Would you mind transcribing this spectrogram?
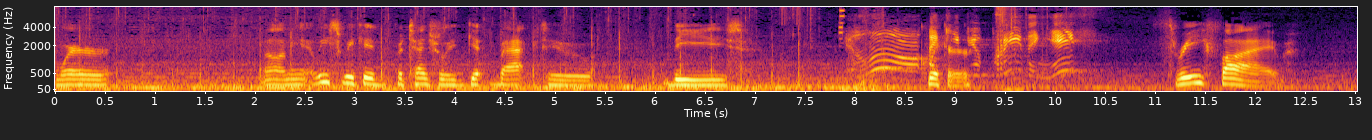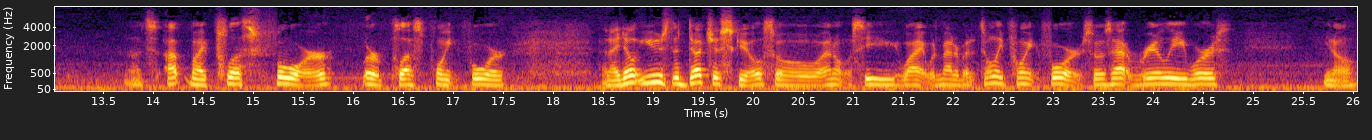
and where well I mean at least we could potentially get back to these quicker three five that's up by plus four or plus point four and I don't use the Duchess skill so I don't see why it would matter but it's only point four so is that really worth you know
